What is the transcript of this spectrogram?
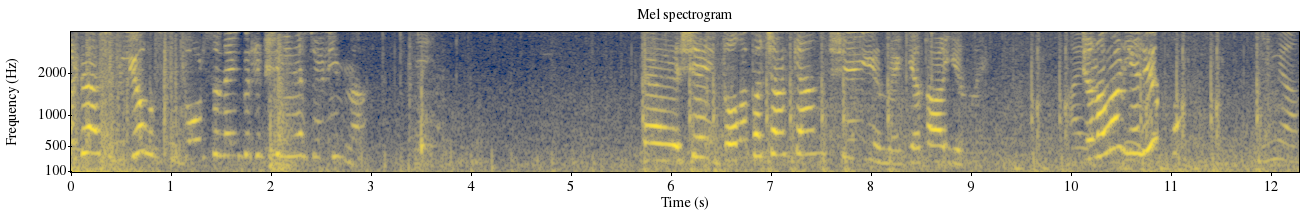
Arkadaşlar biliyor musunuz? Dort'un en gıcık şeyi ne söyleyeyim mi? Ne? Ee, şey dolap açarken şeye girmek, yatağa girmek. Hayır, Canavar bu değil. geliyor mu? Bilmiyorum.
